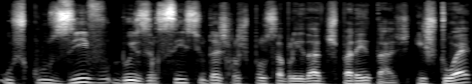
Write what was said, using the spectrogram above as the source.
o exclusivo do exercício das responsabilidades parentais, isto é,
